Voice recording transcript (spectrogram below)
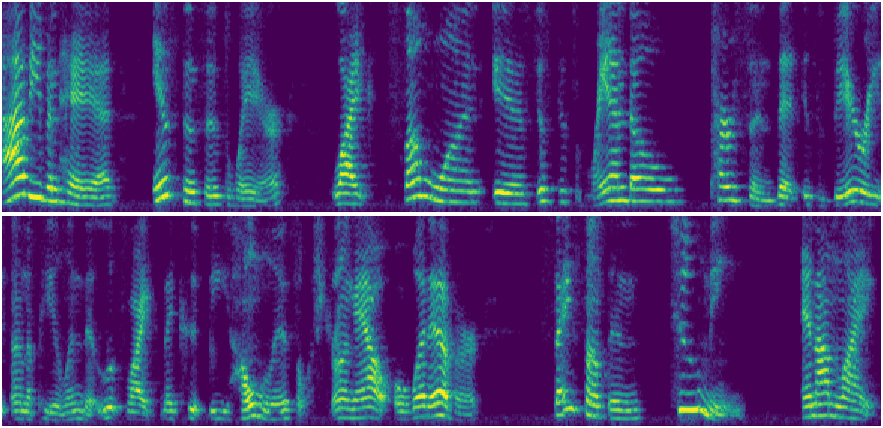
I've even had instances where like someone is just this rando person that is very unappealing that looks like they could be homeless or strung out or whatever say something to me and i'm like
